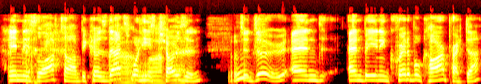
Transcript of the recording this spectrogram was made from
in this lifetime because that's oh, what he's chosen to do, and and be an incredible chiropractor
